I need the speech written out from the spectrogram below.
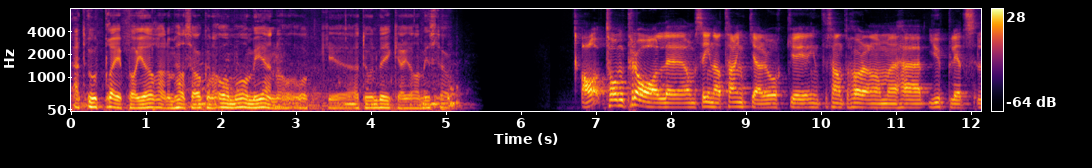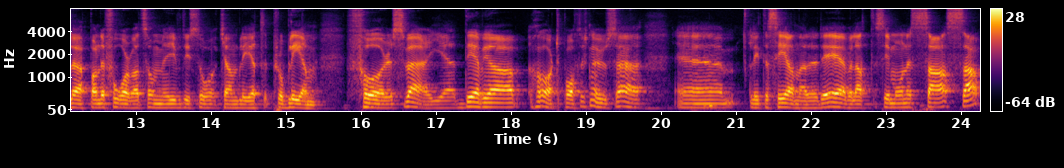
att upprepa och göra de här sakerna om och om igen och, och eh, att undvika att göra misstag. Ja, Tom Prahl eh, om sina tankar och eh, intressant att höra om här djupledslöpande forward som givetvis då kan bli ett problem för Sverige. Det vi har hört Patrik nu så här, eh, lite senare det är väl att Simone Sasa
